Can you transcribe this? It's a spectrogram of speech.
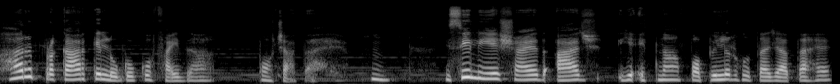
हर प्रकार के लोगों को फ़ायदा पहुंचाता है। हम्म, इसीलिए शायद आज ये इतना पॉपुलर होता जाता है।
